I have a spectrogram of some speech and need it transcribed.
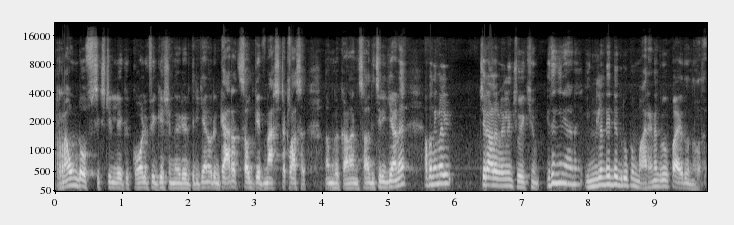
റൗണ്ട് ഓഫ് സിക്സ്റ്റീനിലേക്ക് ക്വാളിഫിക്കേഷൻ നേടിയെടുത്തിരിക്കാൻ ഒരു ഗാരറ്റ് സൗത്ത് ഗേറ്റ് മാസ്റ്റർ ക്ലാസ് നമുക്ക് കാണാൻ സാധിച്ചിരിക്കുകയാണ്. അപ്പോൾ നിങ്ങൾ ചില ആളുകളെങ്കിലും ചോദിക്കും ഇതെങ്ങനെയാണ് ഇംഗ്ലണ്ടിന്റെ ഗ്രൂപ്പ് മരണ ഗ്രൂപ്പ് ആയതെന്നുള്ളത്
